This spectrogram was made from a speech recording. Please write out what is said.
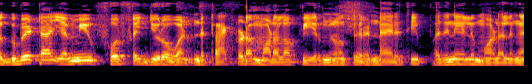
இந்த Kubota MU four five zero one இந்த டிராக்டரோட மாடல் ஆஃப் இயர் உங்களுக்கு ரெண்டாயிரத்தி பதினேழு மாடலுங்க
